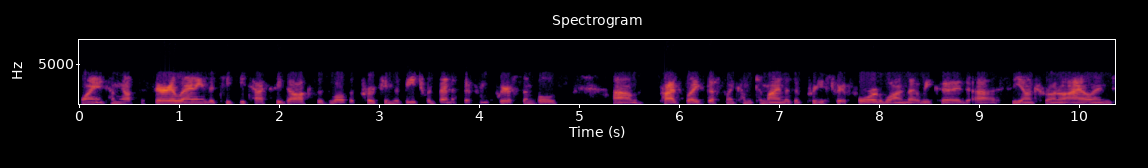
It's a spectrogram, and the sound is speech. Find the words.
Point coming off the ferry landing, the tiki taxi docks, as well as approaching the beach would benefit from queer symbols. Um, pride flags definitely come to mind as a pretty straightforward one that we could uh, see on Toronto Island.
